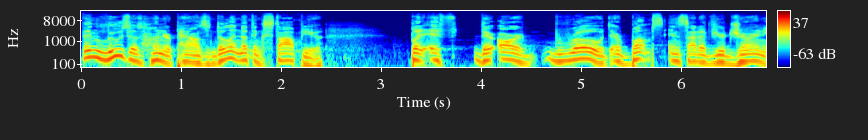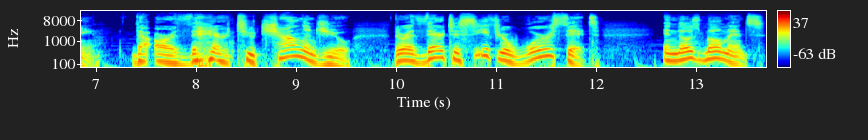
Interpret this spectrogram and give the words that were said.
then lose those 100 pounds and don't let nothing stop you. But if there are roads or bumps inside of your journey that are there to challenge you, they are there to see if you're worth it. In those moments,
